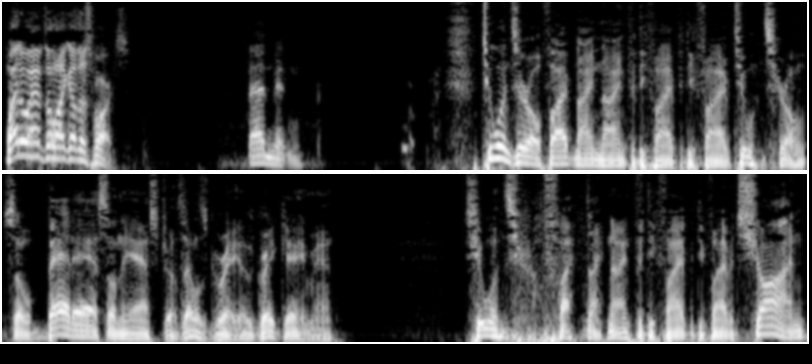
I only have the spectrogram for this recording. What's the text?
Why do I have to like other sports? Badminton. 210-599-5555. 210. So badass on the Astros. That was great. It was a great game, man. 210-599-5555. It's Sean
